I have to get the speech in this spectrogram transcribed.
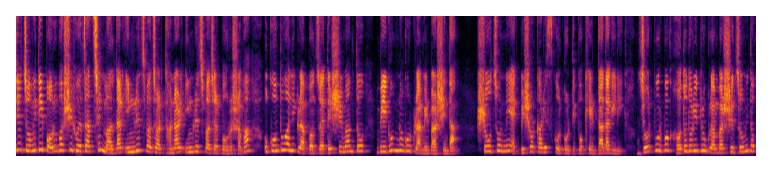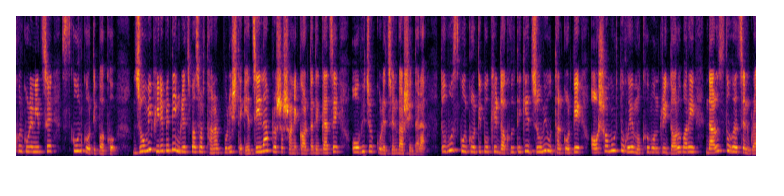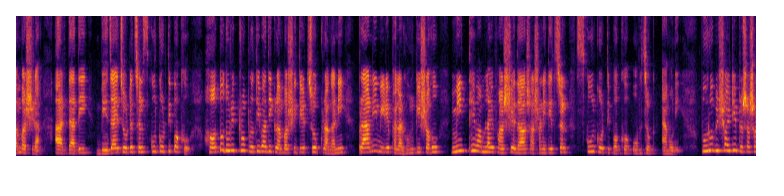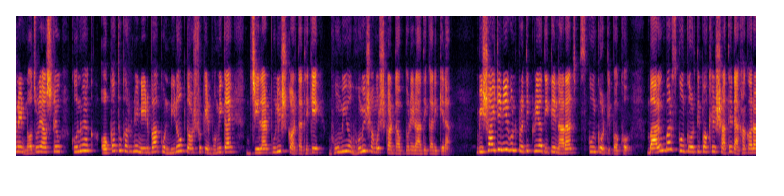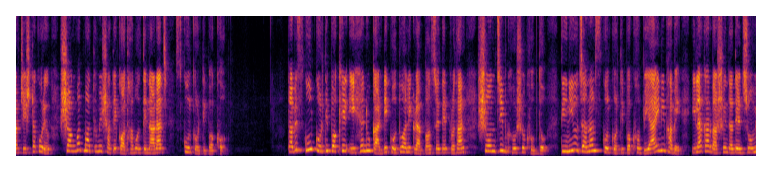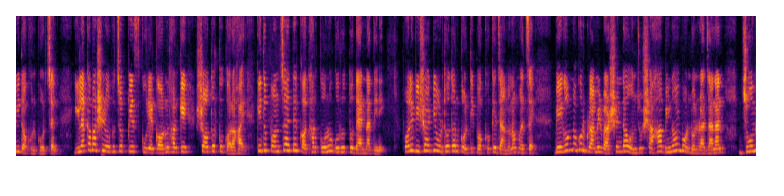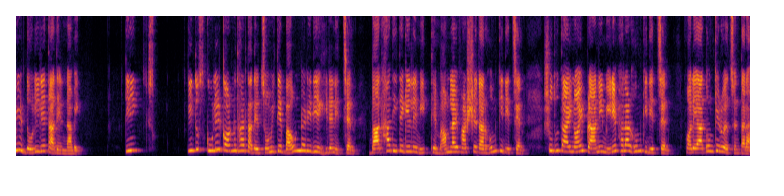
নিজের জমিতেই পরবাসী হয়ে যাচ্ছেন মালদার ইংরেজবাজার থানার ইংরেজবাজার পৌরসভা ও কোতুয়ালি গ্রাম পঞ্চায়েতের সীমান্ত বেগমনগর গ্রামের বাসিন্দা। সৌজন্যে এক বেসরকারি স্কুল কর্তৃপক্ষের দাদাগিরি। জোরপূর্বক হতদরিদ্র গ্রামবাসীর জমি দখল করে নিচ্ছে স্কুল কর্তৃপক্ষ। জমি ফিরে পেতে ইংরেজবাজার থানার পুলিশ থেকে জেলা প্রশাসনিক কর্তাদের কাছে অভিযোগ করেছেন বাসিন্দারা। তবু স্কুল কর্তৃপক্ষের দখল থেকে জমি উদ্ধার করতে অসমর্থ হয়ে মুখ্যমন্ত্রীর দরবারে দ্বারস্থ হয়েছেন গ্রামবাসীরা। আর তাতেই বেজায় চটেছেন স্কুল কর্তৃপক্ষ। হতদরিদ্র প্রতিবাদী গ্রামবাসীদের চোখ রাঙানি, প্রাণী মেরে ফেলার হুমকি সহ মিথ্যে মামলায় ফাঁসিয়ে দেওয়া শাসানি দিচ্ছেন স্কুল কর্তৃপক্ষ অভিযোগ এমনই। পুরো বিষয়টি প্রশাসনের নজরে আসলেও কোনো এক অজ্ঞাত কারণে নির্বাক ও নীরব দর্শকের ভূমিকায় জেলার পুলিশ কর্তা থেকে ভূমি ও ভূমি সংস্কার দপ্তরের আধিকারিকেরা বিষয়টি নিয়ে কোনো প্রতিক্রিয়া দিতে নারাজ স্কুল কর্তৃপক্ষ। বারংবার স্কুল কর্তৃপক্ষের সাথে দেখা করার চেষ্টা করেও সংবাদ মাধ্যমের সাথে কথা বলতে নারাজ স্কুল কর্তৃপক্ষ। তবে স্কুল কর্তৃপক্ষের এহেন কাণ্ডে কোতোয়ালি গ্রাম পঞ্চায়েতের প্রধান সঞ্জীব ঘোষও ক্ষুব্ধ। তিনিও জানান, স্কুল কর্তৃপক্ষ বেআইনিভাবে এলাকার বাসিন্দাদের জমি দখল করছেন। এলাকাবাসীর অভিযোগ পেয়ে স্কুলের কর্ণধারকে সতর্ক করা হয়, কিন্তু পঞ্চায়েতের কথার কোনো গুরুত্ব দেন না তিনি। ফলে বিষয়টি ঊর্ধ্বতন কর্তৃপক্ষকে জানানো হয়েছে। বেগমনগর গ্রামের বাসিন্দা অঞ্জু সাহা, বিনয় মণ্ডলরা জানান, জমির দলিলে তাদের নামে। তিনি কিন্তু স্কুলের কর্ণধার তাদের জমিতে বাউন্ডারি দিয়ে ঘিরে নিচ্ছেন। বাধা দিতে গেলে মিথ্যে মামলায় ফাঁসিয়ে দেওয়ার হুমকি দিচ্ছেন। শুধু তাই নয়, প্রাণে মেরে ফেলার হুমকি দিচ্ছেন। ফলে আতঙ্কে রয়েছেন তারা।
